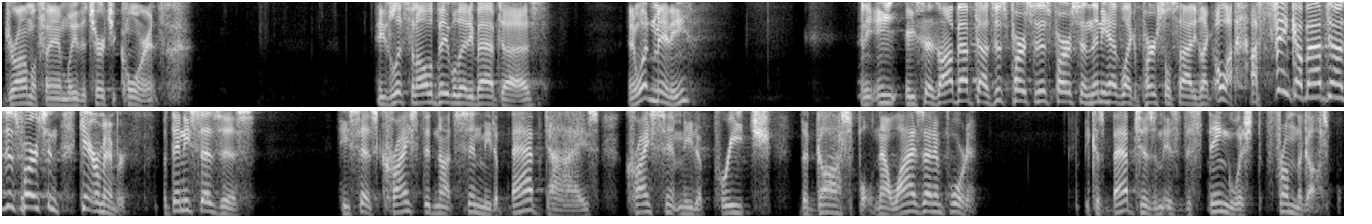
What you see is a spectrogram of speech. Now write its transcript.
drama family, the church at Corinth. He's listing all the people that he baptized, and it wasn't many. And he, he says, I baptized this person, this person. And then he has like a personal side. He's like, oh, I, I think I baptized this person. Can't remember. But then he says this He says, Christ did not send me to baptize, Christ sent me to preach the gospel. Now, why is that important? Because baptism is distinguished from the gospel.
